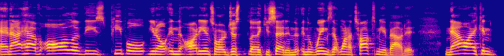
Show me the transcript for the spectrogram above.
and I have all of these people, you know, in the audience or just like you said, in the in the wings that want to talk to me about it, now I can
